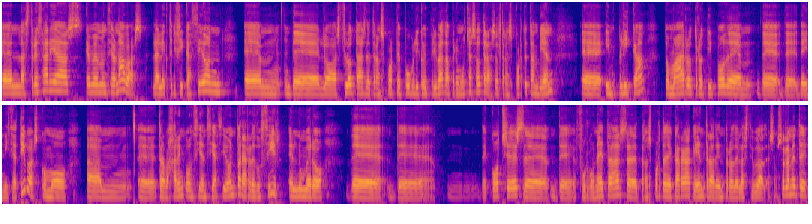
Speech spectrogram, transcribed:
En las tres áreas que me mencionabas, la electrificación em, de las flotas de transporte público y privada, pero muchas otras, el transporte también eh, implica tomar otro tipo de, iniciativas, como eh, trabajar en concienciación para reducir el número de, coches, de, furgonetas, transporte de carga que entra dentro de las ciudades. No solamente,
